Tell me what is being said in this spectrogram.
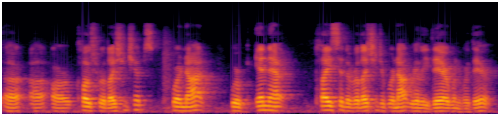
uh, uh, our close relationships, we're not, we're in that place in the relationship, we're not really there when we're there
